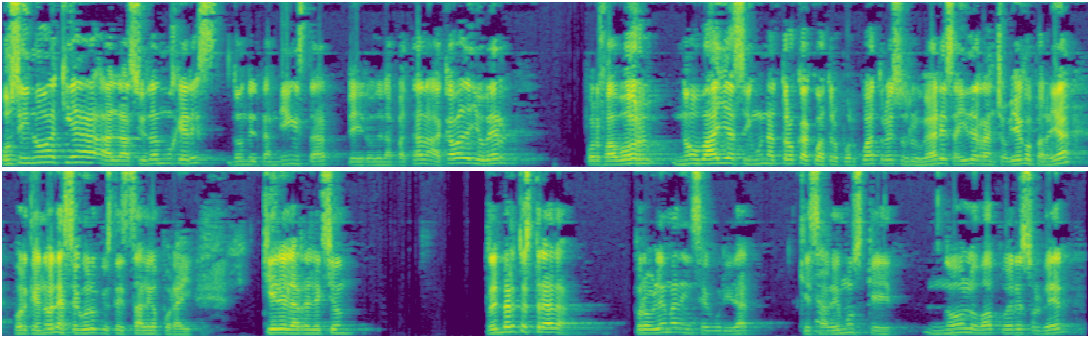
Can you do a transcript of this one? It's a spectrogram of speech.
o si no aquí a, la Ciudad Mujeres, donde también está, pero de la patada, acaba de llover, por favor, no vaya sin una troca 4x4 a esos lugares, ahí de Rancho Viejo para allá, porque no le aseguro que usted salga por ahí. ¿Quiere la reelección? Remberto Estrada, problema de inseguridad, que ah. sabemos que no lo va a poder resolver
